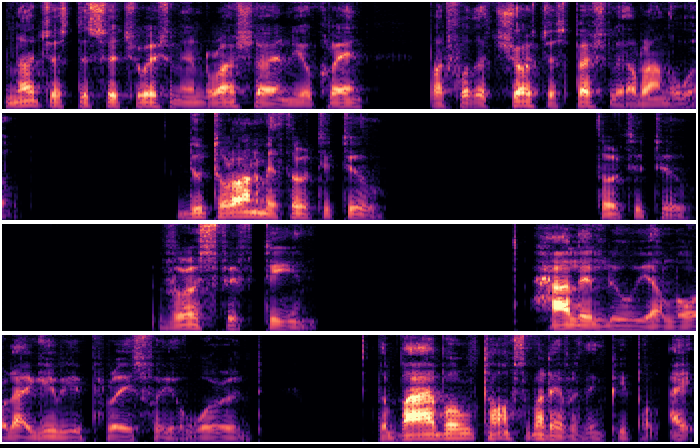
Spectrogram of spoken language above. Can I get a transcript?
not just the situation in Russia and Ukraine, but for the church, especially around the world. Deuteronomy 32, 32, verse 15. Hallelujah, Lord. I give you praise for your word. The Bible talks about everything, people. I,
